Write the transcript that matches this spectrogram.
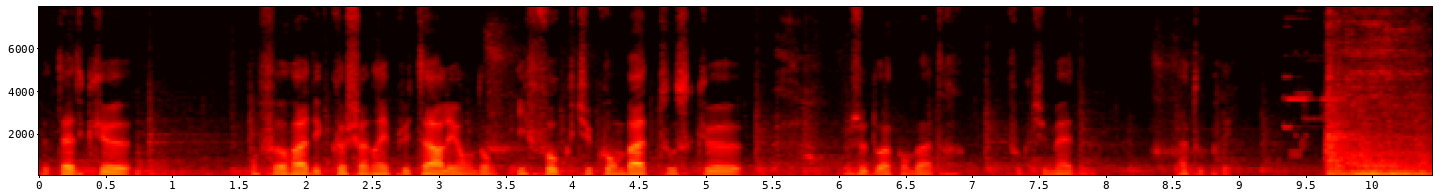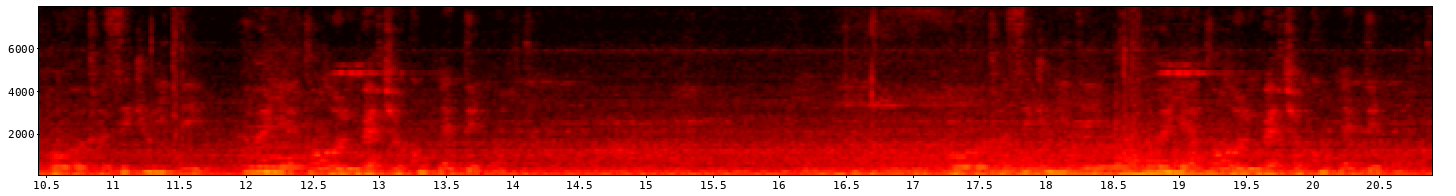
Peut-être que... On fera des cochonneries plus tard, Léon. Donc, il faut que tu combattes tout ce que je dois combattre. Il faut que tu m'aides. À tout prix. Pour votre sécurité, veuillez attendre l'ouverture complète des portes. Pour votre sécurité, veuillez attendre l'ouverture complète des portes.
